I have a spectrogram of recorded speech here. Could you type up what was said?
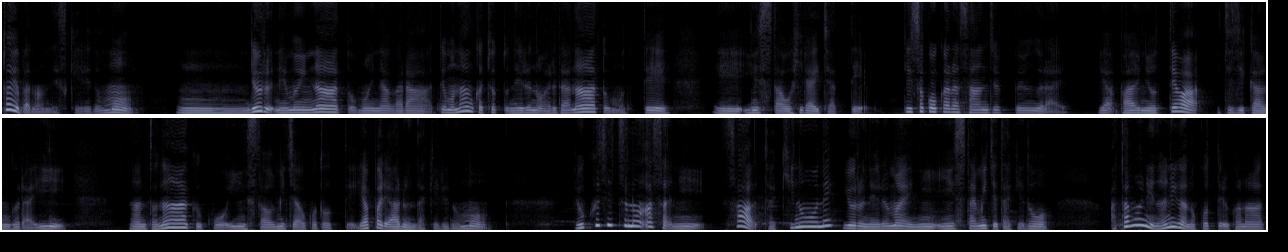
例えばなんですけれどもうん夜眠いなと思いながらでもなんかちょっと寝るのあれだなと思ってえー、インスタを開いちゃってでそこから30分ぐらいいや場合によっては1時間ぐらいなんとなくこうインスタを見ちゃうことってやっぱりあるんだけれども翌日の朝にさあじゃあ昨日ね夜寝る前にインスタ見てたけど頭に何が残ってるかなっ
